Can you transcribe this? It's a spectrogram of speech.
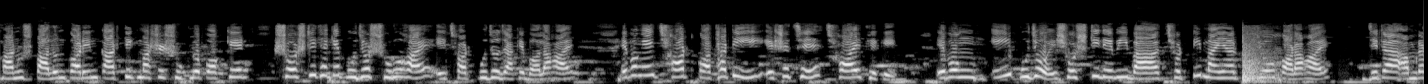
মানুষ পালন করেন। কার্তিক মাসের শুক্লপক্ষের ষষ্ঠী থেকে পুজো শুরু হয়, এই ছট পুজো যাকে বলা হয়। এবং এই ছট কথাটি এসেছে ছয় থেকে। এবং এই পুজোয় ষষ্ঠী দেবী বা ছট্টি মাইয়ার পুজো করা হয়। যেটা আমরা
